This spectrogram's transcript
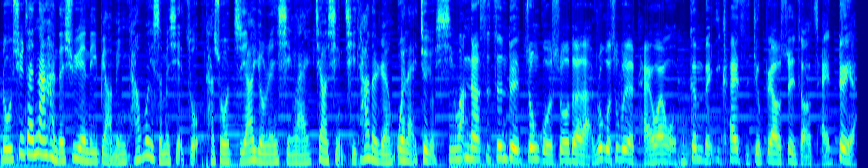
鲁迅在《呐喊》的序言里表明他为什么写作。他说：“只要有人醒来，叫醒其他的人，未来就有希望。”那是针对中国说的啦。如果是为了台湾，我们根本一开始就不要睡着才对啊，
